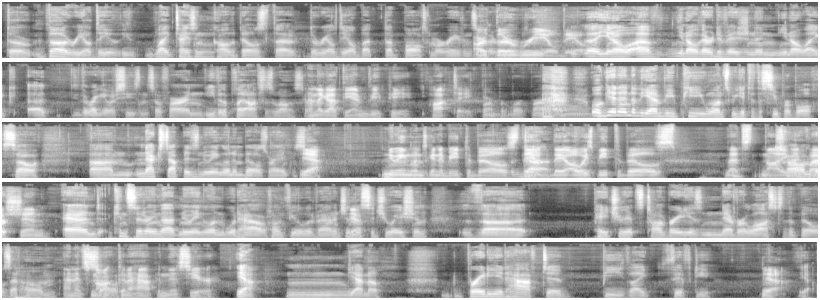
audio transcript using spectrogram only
the the real deal. Like Tyson can call the Bills the the real deal, but the Baltimore Ravens are, Are the the real, real deal? the, you know of you know their division and you know like uh, the regular season so far and even the playoffs as well. So and they got the MVP. Hot take. we'll get into the MVP once we get to the Super Bowl. So um, next up is New England and Bills, right? So- yeah, New England's gonna beat the Bills. They Duh. they always beat the Bills. That's not even a Tom question. And considering that New England would have home field advantage in Yeah. this situation, the Patriots, Tom Brady has never lost to the Bills at home. And it's So- not gonna happen this year. Yeah. Mm, yeah, no. Brady'd have to be like 50. Yeah. Yeah.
